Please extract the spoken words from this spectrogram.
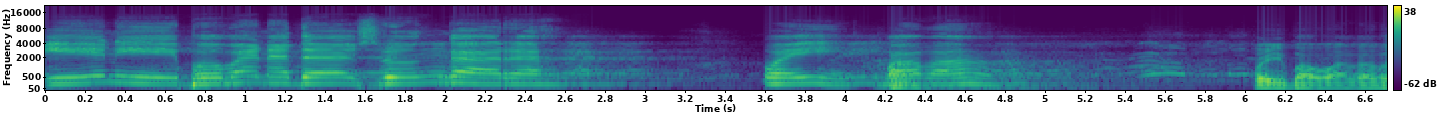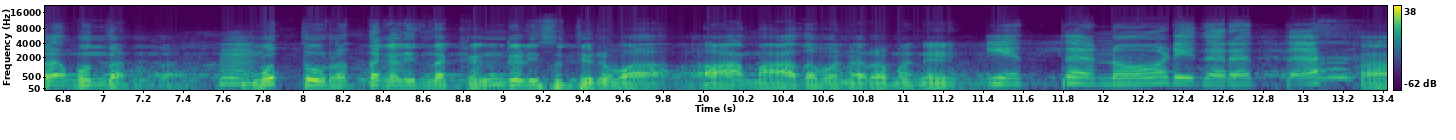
ಏನಿ ಭುವನದ ಶೃಂಗಾರ ವೈ ಬಾವಾ ವೈಭವ ಅಲ್ಲದ ಮುಂದ ಮುತ್ತು ರತ್ನಗಳಿಂದ ಕಂಗಳಿಸುತ್ತಿರುವ ಆ ಮಾಧವನ ಅರಮನೆ ಎತ್ತ ನೋಡಿದರತ್ತ ಹಾ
